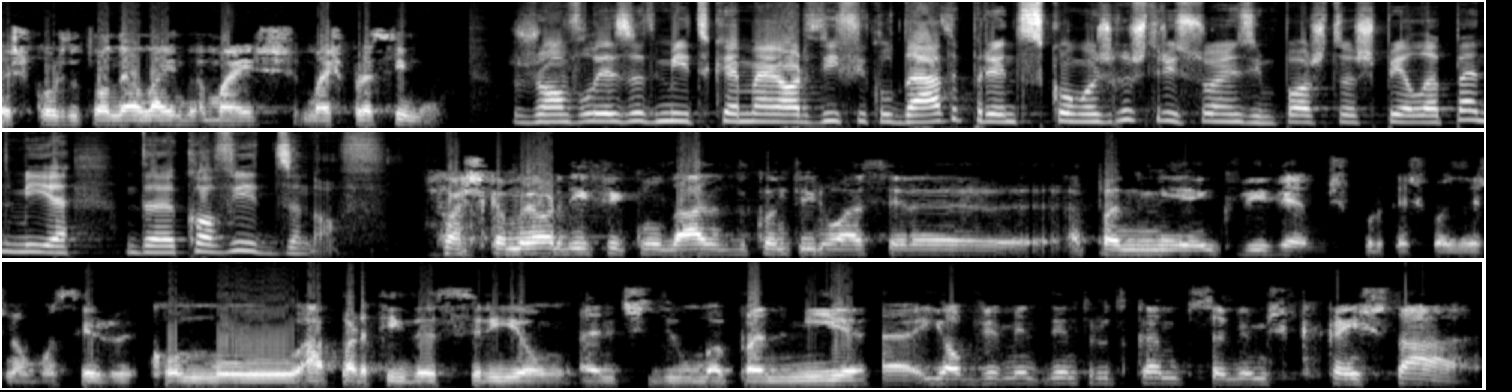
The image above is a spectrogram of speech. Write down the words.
as cores do Tondela ainda mais, mais para cima. João Velez admite que a maior dificuldade prende-se com as restrições impostas pela pandemia da Covid-19. Eu acho que a maior dificuldade continua a ser a, a, pandemia em que vivemos, porque as coisas não vão ser como à partida seriam antes de uma pandemia. Ah, e obviamente dentro do campo sabemos que quem está, ah,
